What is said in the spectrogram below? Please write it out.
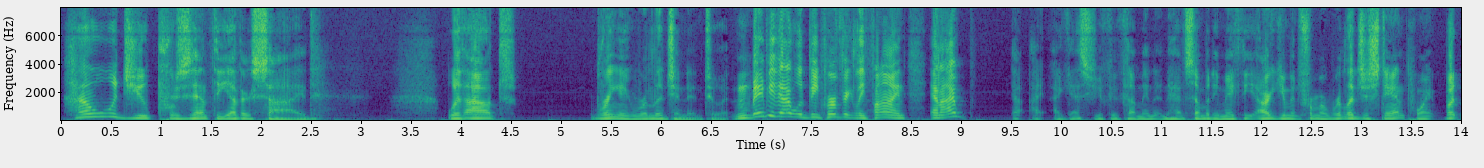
how would you present the other side without bringing religion into it? And maybe that would be perfectly fine. And I, I, I, guess you could come in and have somebody make the argument from a religious standpoint, but,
